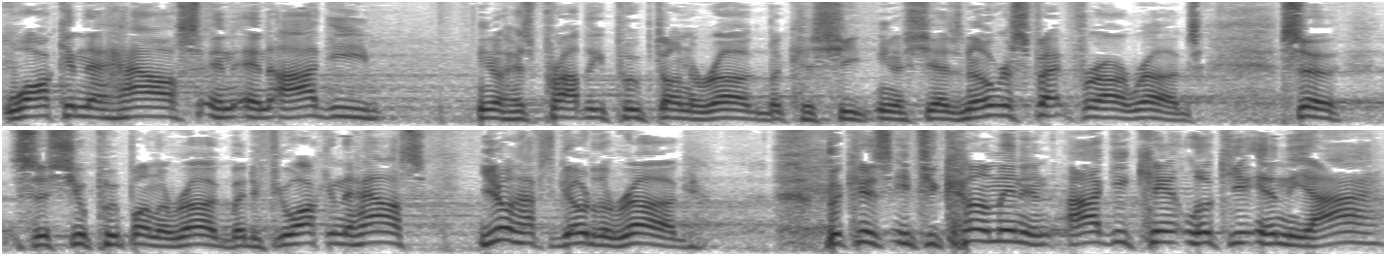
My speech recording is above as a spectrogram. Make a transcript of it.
walk in the house, and, and Augie, you know, has probably pooped on the rug because she, you know, she has no respect for our rugs. So, so she'll poop on the rug. But if you walk in the house, you don't have to go to the rug because if you come in and Aggie can't look you in the eye,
